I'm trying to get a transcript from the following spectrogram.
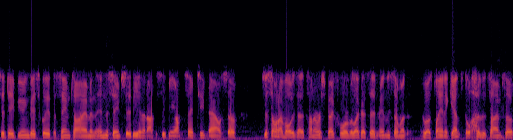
to debuting basically at the same time and in the same city, and then obviously being on the same team now. So just someone I've always had a ton of respect for. But like I said, mainly someone who I was playing against a lot of the time. So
